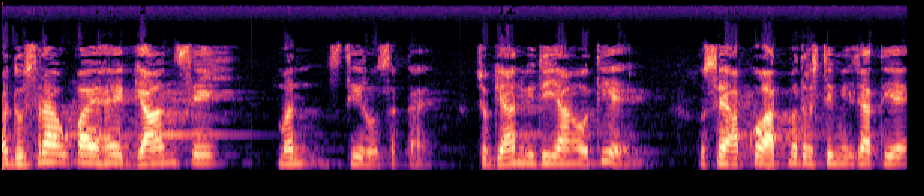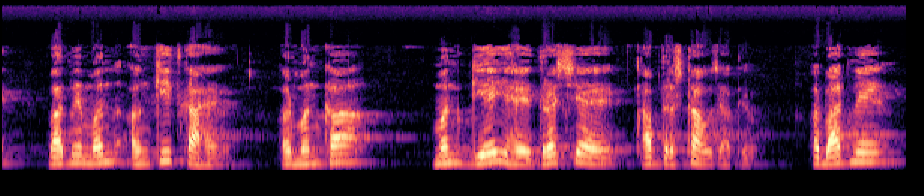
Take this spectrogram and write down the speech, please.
और दूसरा उपाय है, ज्ञान से मन स्थिर हो सकता है। जो ज्ञान विधि यहाँ होती है, उससे आपको आत्मदृष्टि मिल जाती है। बाद में मन अंकित का है, और मन का, मन ज्ञेय है, दृश्य है, आप दृष्टा हो जाते हो। और बाद में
